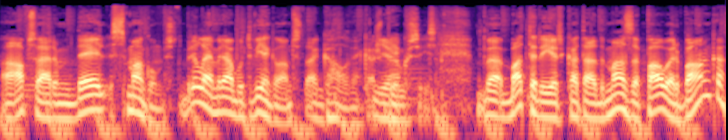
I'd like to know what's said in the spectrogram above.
apsvēruma dēļ smagums. Brillēm ir jābūt vieglām, tā galva vienkārši piekusīs. Baterija ir kā tāda maza power banka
